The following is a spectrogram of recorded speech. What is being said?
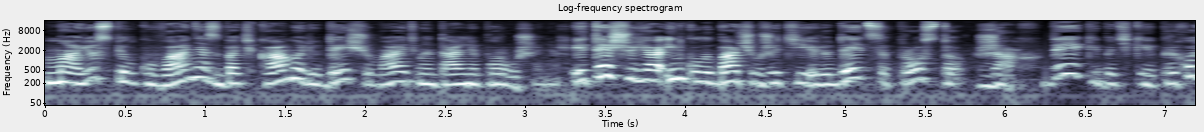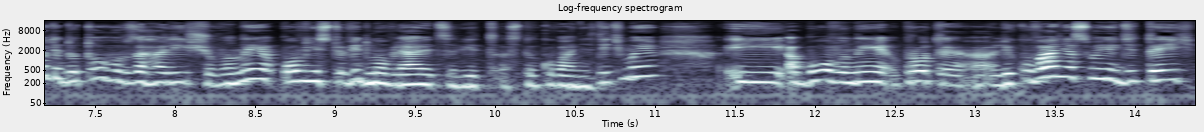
маю спілкування з батьками людей, що мають ментальні порушення. І те, що я інколи бачу в житті людей, це просто жах. Деякі батьки приходять до того, взагалі, що вони повністю відмовляються від спілкування з дітьми, і або вони проти лікування своїх дітей.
